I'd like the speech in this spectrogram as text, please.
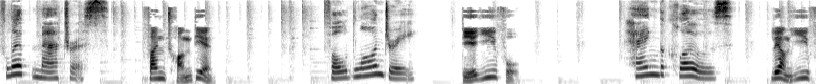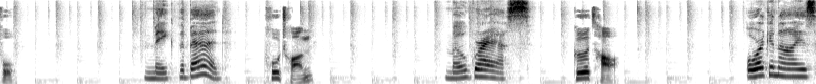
Flip mattress. 翻床垫、 Fold laundry. 叠衣服、 Hang the clothes. 晾衣服、 Make the bed. 铺床、 Mow grass. 割草、 Organize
